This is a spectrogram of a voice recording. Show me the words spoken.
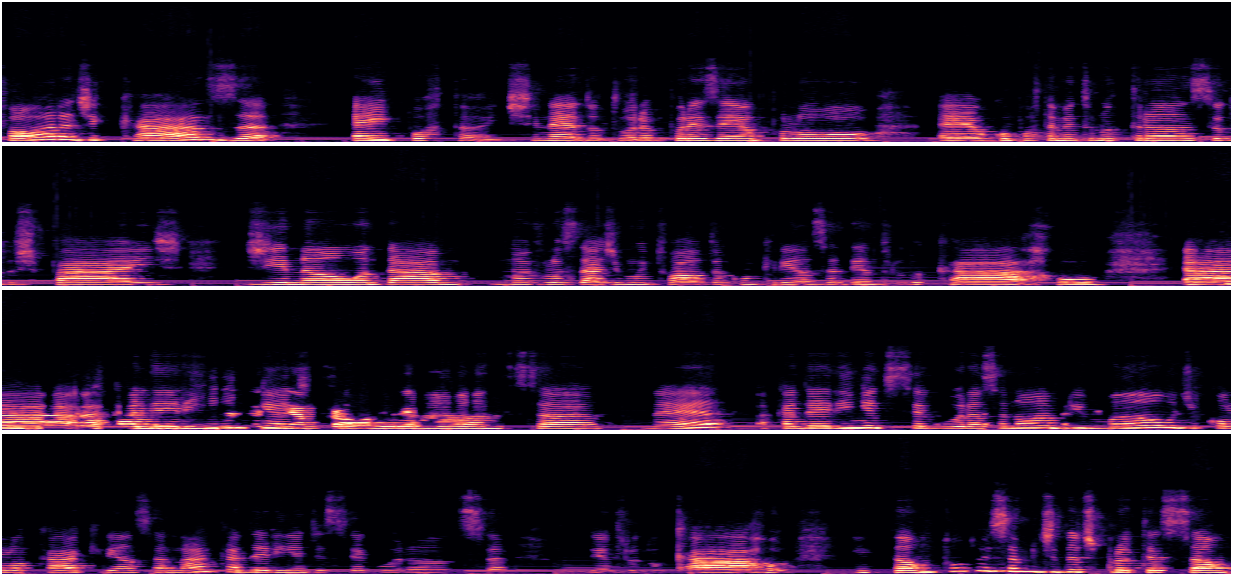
fora de casa é importante, né, doutora? Por exemplo, é, o comportamento no trânsito dos pais, de não andar numa velocidade muito alta com criança dentro do carro, a, a cadeirinha de segurança, né? A cadeirinha de segurança, não abrir mão de colocar a criança na cadeirinha de segurança dentro do carro. Então, tudo isso é medida de proteção.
